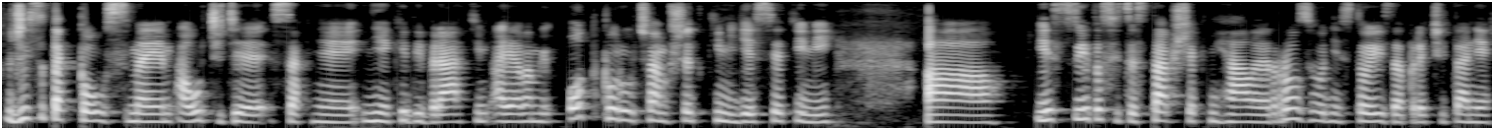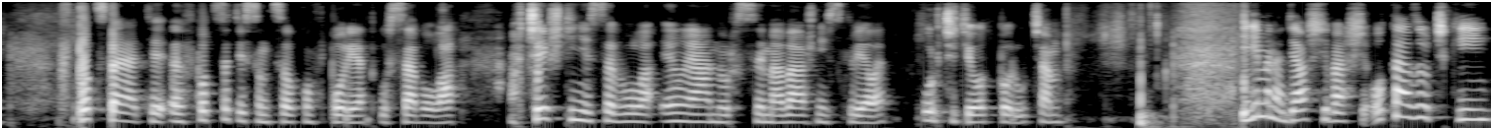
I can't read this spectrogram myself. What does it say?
Vždy sa tak pousmejem a určite sa k nej niekedy vrátim a ja vám ju odporúčam všetkými desiatimi. A je, je to síce staršia kniha, ale rozhodne stojí za prečítanie. V podstate, v podstate som celkom v poriadku sa volá. A v češtine sa volá Eleanor Sema vážne skviele. Určite odporúčam. Ideme na ďalšie vaše otázočky.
